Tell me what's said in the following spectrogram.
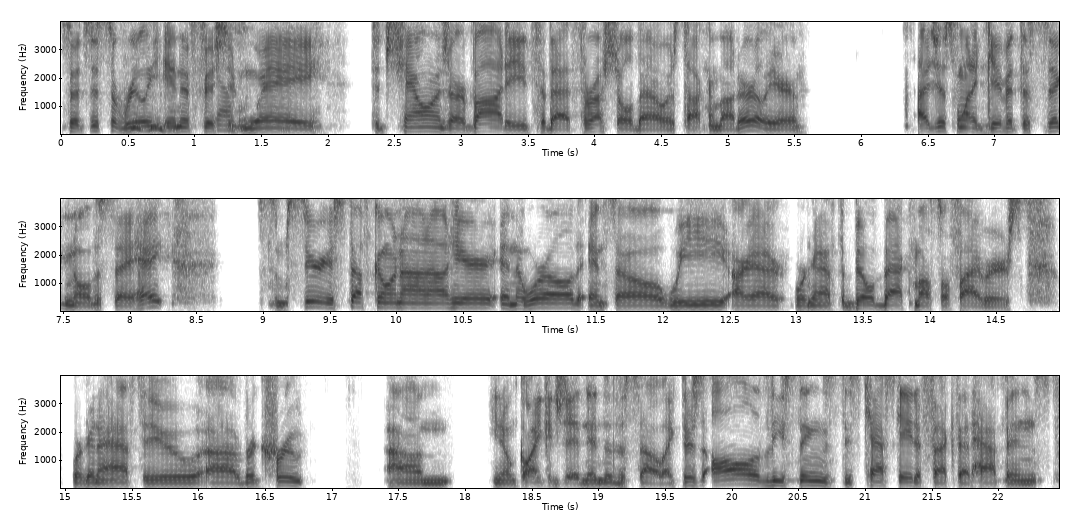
So it's just a really inefficient yeah. way to challenge our body to that threshold that I was talking about earlier. I just want to give it the signal to say, hey, some serious stuff going on out here in the world. And so we are we're going to have to build back muscle fibers. We're going to have to uh, recruit um, you know glycogen into the cell. Like there's all of these things this cascade effect that happens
